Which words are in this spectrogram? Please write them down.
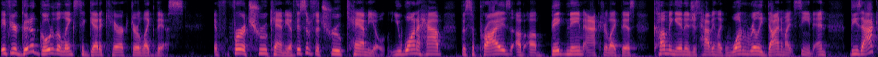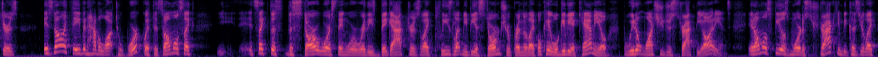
if you're to go to the lengths to get a character like this if for a true cameo, if this was a true cameo, you want to have the surprise of a big name actor like this coming in and just having like one really dynamite scene. And these actors, it's not like they even have a lot to work with. It's almost like it's like the the Star Wars thing where where these big actors like, please let me be a stormtrooper, and they're like, okay, we'll give you a cameo, but we don't want you to distract the audience. It almost feels more distracting because you're like,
